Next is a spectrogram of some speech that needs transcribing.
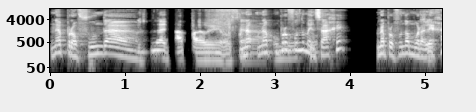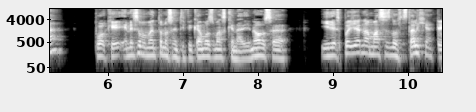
una profunda, una etapa, güey, o sea, una, una- un un profundo mensaje, una profunda moraleja, porque en ese momento nos identificamos más que nadie, ¿no? O sea, y después ya nada más es nostalgia. Sí.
